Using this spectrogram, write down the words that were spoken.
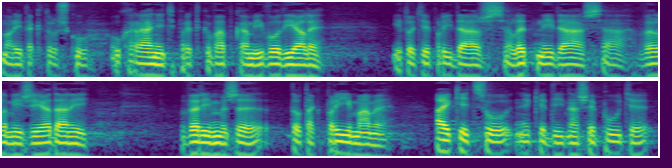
mali tak trošku uchrániť pred kvapkami vody, ale je to teplý dáž, letný dáž a veľmi žiadaný. Verím, že to tak prijímame. Aj keď sú niekedy naše púte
